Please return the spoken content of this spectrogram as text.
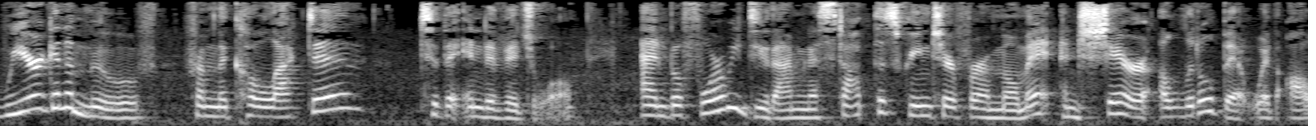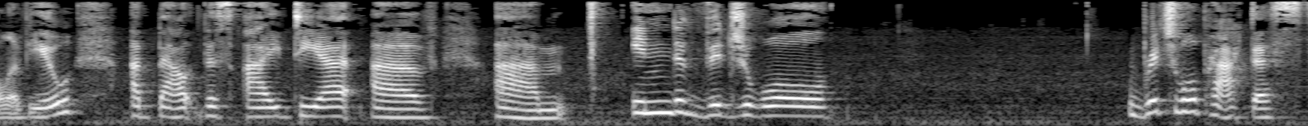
We are going to move from the collective to the individual. And before we do that, I'm going to stop the screen share for a moment and share a little bit with all of you about this idea of um, individual ritual practice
